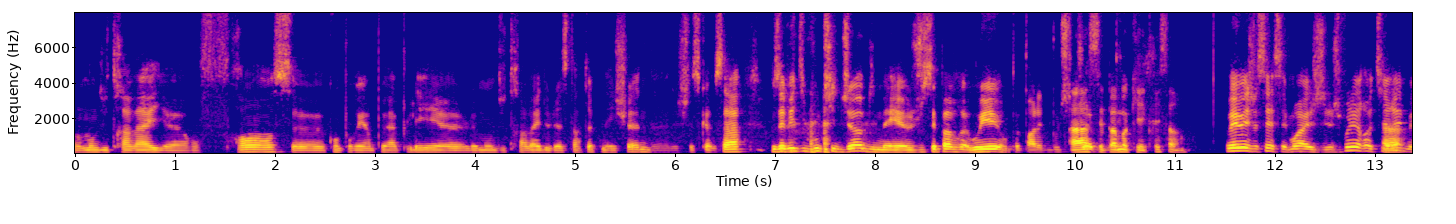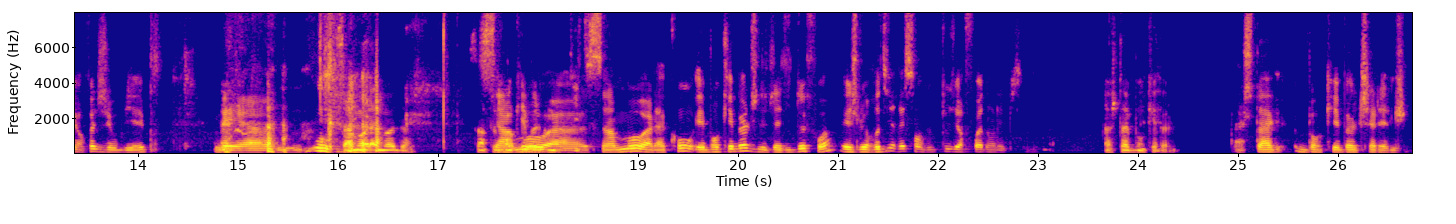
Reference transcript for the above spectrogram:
dans le monde du travail euh, en France, euh, qu'on pourrait un peu appeler euh, le monde du travail de la Startup Nation, des choses comme ça. Vous avez dit bullshit jobs, mais je sais pas vrai. Oui, on peut parler de bullshit Ah, jobs. c'est pas mais- moi qui ai écrit ça. hein. Oui, oui, je sais, c'est moi. Je, je voulais retirer, Ah. mais en fait, j'ai oublié. Mais euh, C'est un mot à la mode. C'est un peu C'est un, à- c'est un mot à la con. Et bankable, je l'ai déjà dit deux fois. Et je le redirai sans doute plusieurs fois dans l'épisode. Hashtag bankable. Hashtag bankable challenge.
